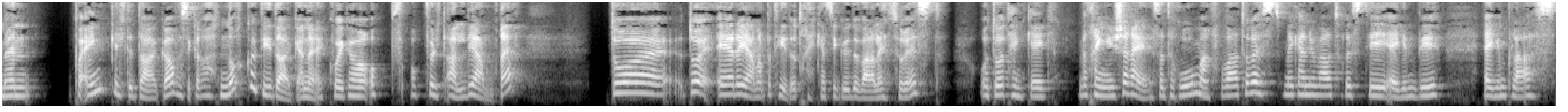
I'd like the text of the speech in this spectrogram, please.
Men på enkelte dager, hvis jeg har hatt nok av de dagene hvor jeg har oppfylt alle de andre, da er det gjerne på tide å trekke seg ut og være litt turist. Og da tenker jeg vi trenger ikke reise til Roma for å være turist. Vi kan jo være turist i egen by, egen plass,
